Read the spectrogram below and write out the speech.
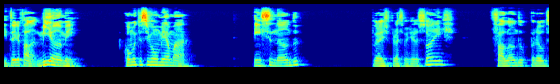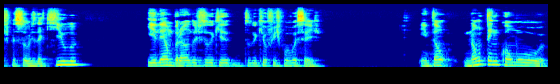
Então ele fala: me amem. Como que vocês vão me amar? Ensinando para as próximas gerações, falando para outras pessoas daquilo e lembrando de tudo que, tudo que eu fiz por vocês. Então, não tem como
